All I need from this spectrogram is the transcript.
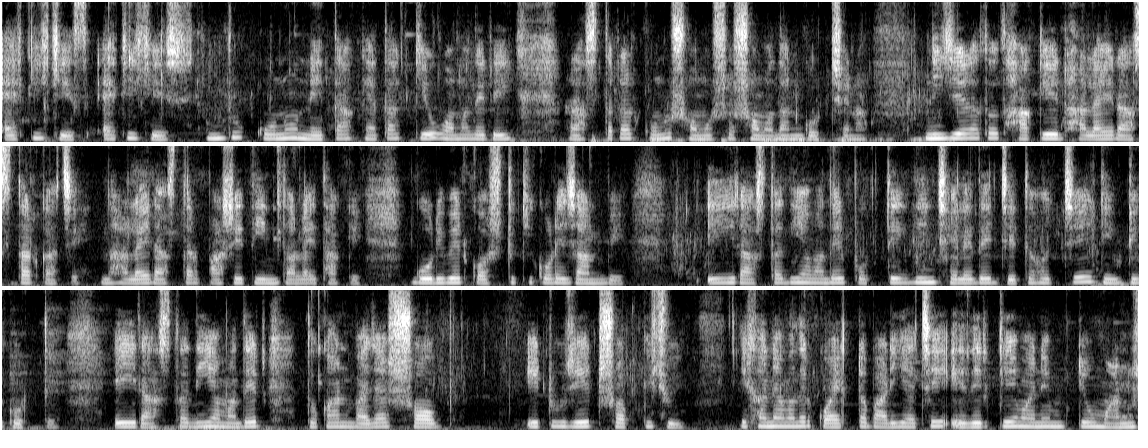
একই কেস একই কেস কিন্তু কোনো নেতা ক্যাতা কেউ আমাদের এই রাস্তাটার কোনো সমস্যার সমাধান করছে না। নিজেরা তো থাকে ঢালাই রাস্তার কাছে, ঢালাই রাস্তার পাশে তিনতলায় থাকে। গরিবের কষ্ট কী করে জানবে? এই রাস্তা দিয়ে আমাদের প্রত্যেক দিন ছেলেদের যেতে হচ্ছে ডিউটি করতে। এই রাস্তা দিয়ে আমাদের দোকান বাজার সব এ টু জেড সব কিছুই এখানে আমাদের কয়েকটা বাড়ি আছে, এদেরকে মানে কেউ মানুষ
